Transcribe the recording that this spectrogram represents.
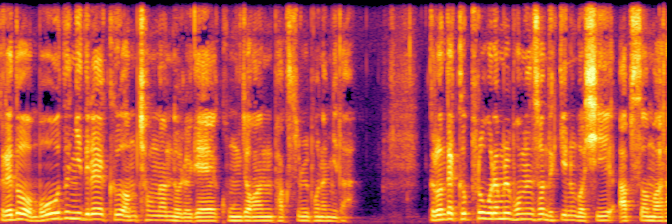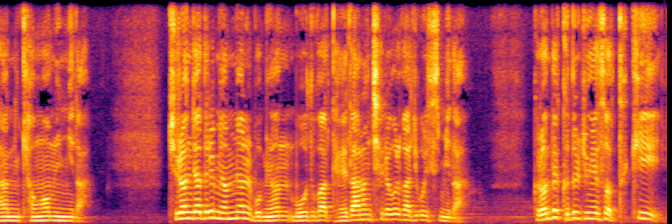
그래도 모든 이들의 그 엄청난 노력에 공정한 박수를 보냅니다. 그런데 그 프로그램을 보면서 느끼는 것이 앞서 말한 경험입니다. 출연자들의 면면을 보면 모두가 대단한 체력을 가지고 있습니다. 그런데 그들 중에서 특히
